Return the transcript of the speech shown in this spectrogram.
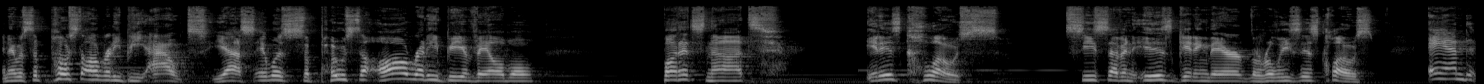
and it was supposed to already be out. Yes, it was supposed to already be available, but it's not. It is close. C7 is getting there. The release is close. And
